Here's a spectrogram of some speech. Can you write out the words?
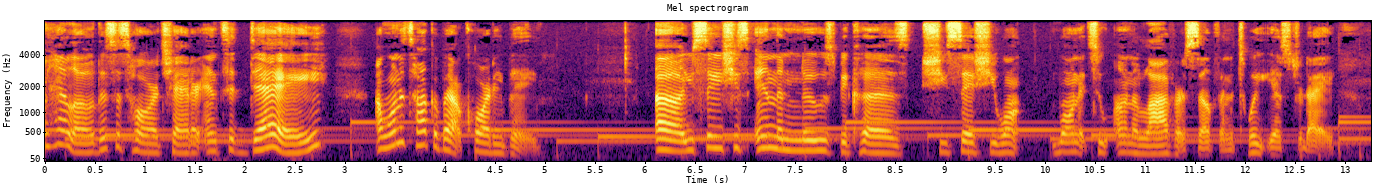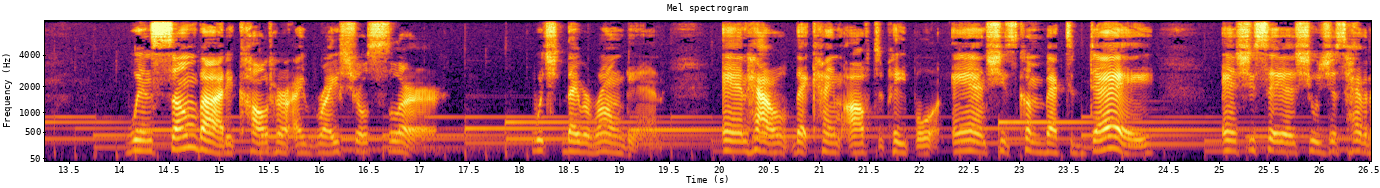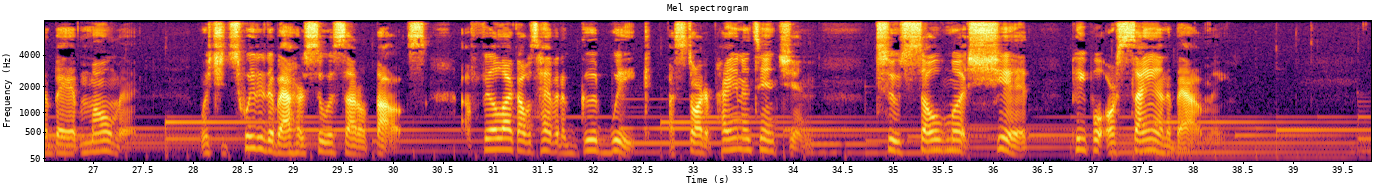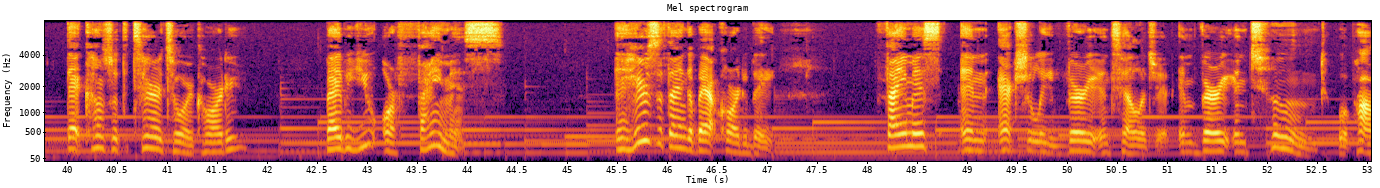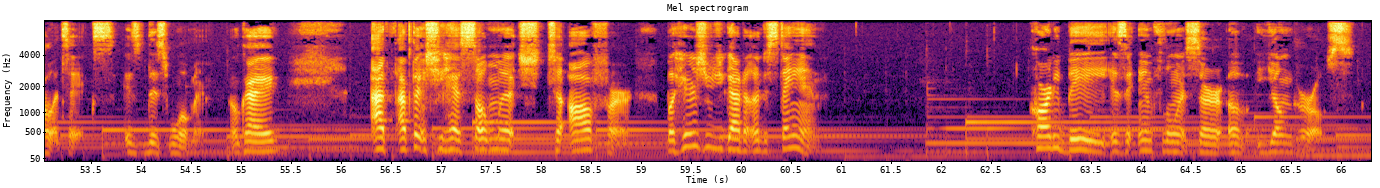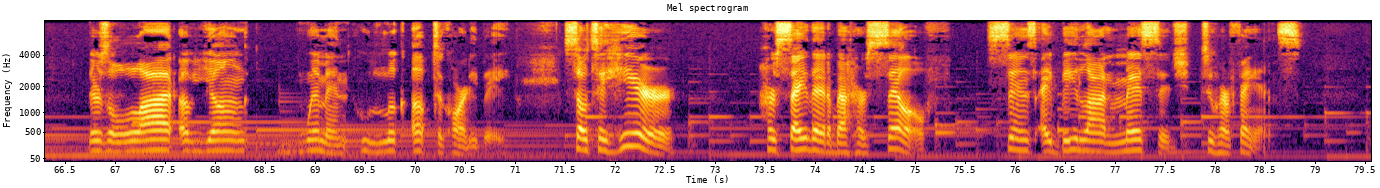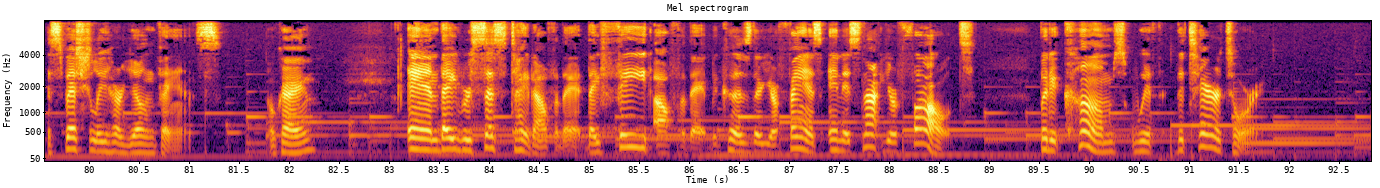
Hello, this is Hard Chatter, and today I want to talk about Cardi B. Uh, you see, she's in the news because she said she want, wanted to unalive herself in a tweet yesterday when somebody called her a racial slur, which they were wrong in, and how that came off to people. And she's coming back today and she said she was just having a bad moment when she tweeted about her suicidal thoughts. I feel like I was having a good week. I started paying attention to so much shit people are saying about me. That comes with the territory, Cardi. Baby, you are famous. And here's the thing about Cardi B famous and actually very intelligent and very in tuned with politics is this woman, okay? I, I think she has so much to offer. But here's what you got to understand Cardi B is an influencer of young girls. There's a lot of young women who look up to Cardi B. So to hear her say that about herself sends a beeline message to her fans, especially her young fans. Okay? And they resuscitate off of that. They feed off of that because they're your fans. And it's not your fault, but it comes with the territory.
